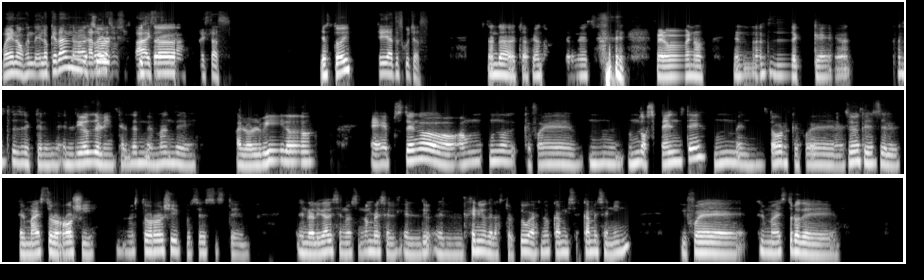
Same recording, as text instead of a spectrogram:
Bueno, en, lo que dan Ah, Ah, ahí, está- ahí estás. Ya estoy. Sí, ya te escuchas. anda chafeando internet. Pero bueno, en- antes de que antes de que el, el dios del internet me mande al olvido, eh, pues tengo a un, uno que fue un, un docente, un mentor que fue, que es el, el maestro Roshi. El maestro Roshi, pues es este, en realidad ese no es el nombre, es el, el genio de las tortugas, ¿no? Kame Sennin, y fue el maestro de,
